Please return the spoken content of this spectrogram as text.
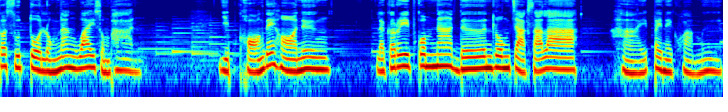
ก็ซุดตัวลงนั่งไหวสมภารหยิบของได้ห่อหนึ่ง แล้วก็รีบก้มหน้าเดินลงจากศาลา หายไปในความมืด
